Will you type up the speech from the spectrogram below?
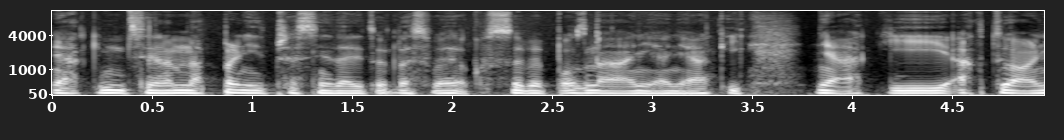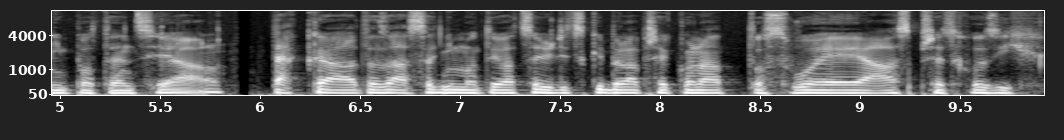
nějakým cílem naplnit přesně tady tohle svoje jako sebepoznání a nějaký, nějaký aktuální potenciál tak ta zásadní motivace vždycky byla překonat to svoje já z předchozích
